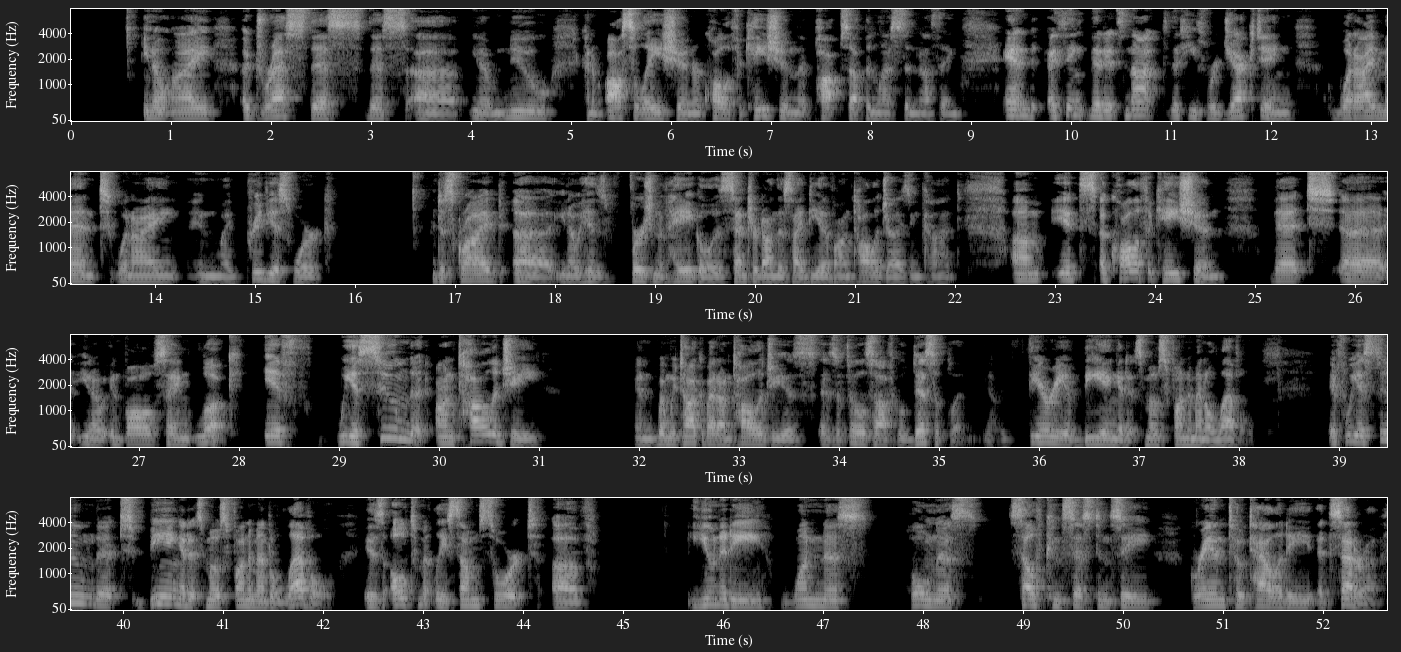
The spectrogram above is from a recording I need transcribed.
you know, I address this this uh, you know new kind of oscillation or qualification that pops up in less than nothing, and I think that it's not that he's rejecting what I meant when I in my previous work described uh, you know his version of Hegel is centered on this idea of ontologizing Kant. Um, it's a qualification that uh, you know involves saying, look, if we assume that ontology, and when we talk about ontology as as a philosophical discipline, you know, theory of being at its most fundamental level, if we assume that being at its most fundamental level is ultimately some sort of unity, oneness, wholeness, self consistency, grand totality, etc.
